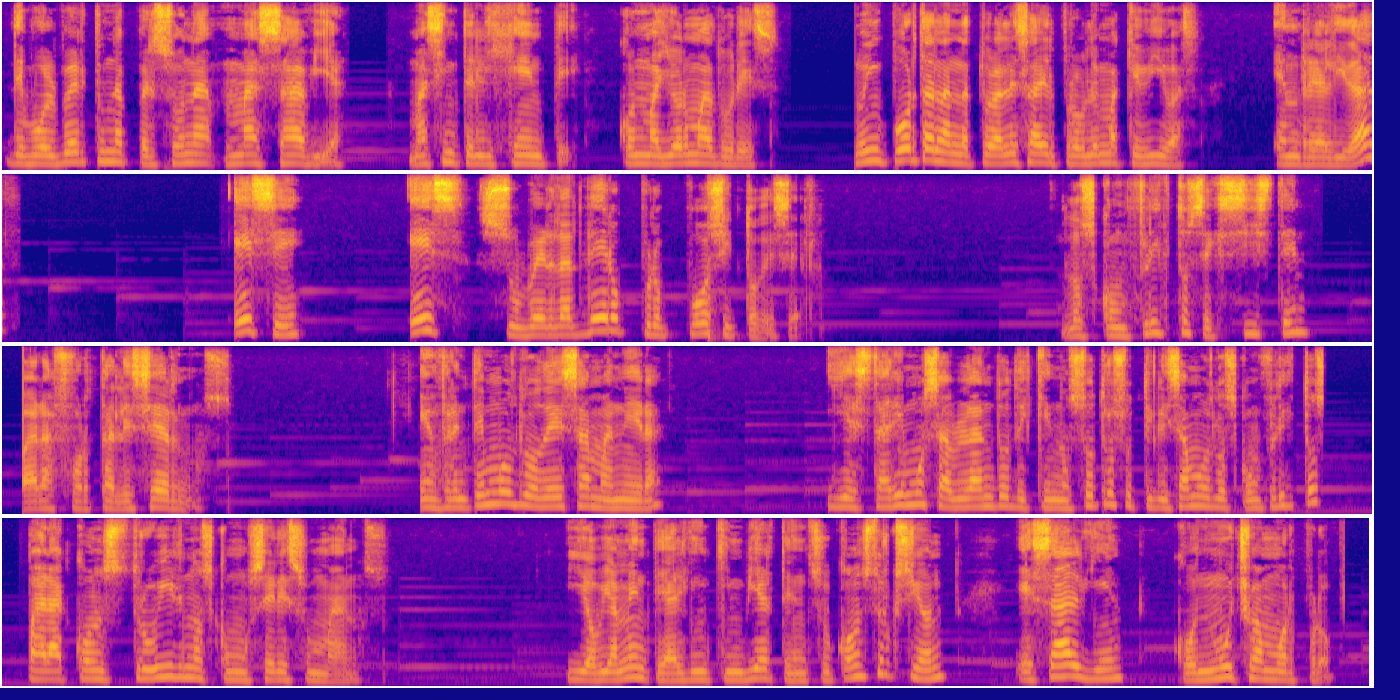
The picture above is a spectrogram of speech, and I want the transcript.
de volverte una persona más sabia, más inteligente, con mayor madurez. No importa la naturaleza del problema que vivas, en realidad, ese es su verdadero propósito de ser. Los conflictos existen para fortalecernos. Enfrentémoslo de esa manera y estaremos hablando de que nosotros utilizamos los conflictos para construirnos como seres humanos. Y obviamente alguien que invierte en su construcción es alguien con mucho amor propio.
